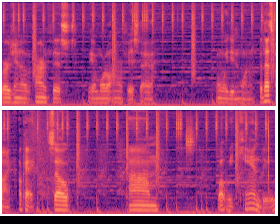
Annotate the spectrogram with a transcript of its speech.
version of Iron Fist, the Immortal Iron Fist, uh, when we didn't want them. But that's fine. Okay, so um, what we can do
